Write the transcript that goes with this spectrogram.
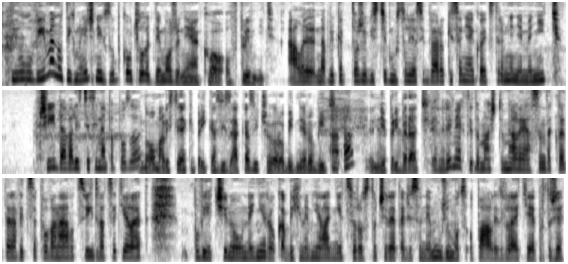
Tú výmenu tých mliečných zúbkov človek nemôže nejako ovplyvniť. Ale napríklad to, že vy ste museli asi dva roky sa nejako extrémne nemeniť, či dávali ste si na to pozor? No, mali ste nejaké príkazy, zákazy, čo robiť, nerobiť, A-a. nepriberať? Já nevím, jak ty to máš, Tome, ale já jsem takhle teda vycepovaná od svých 20 let. Po většinou není rok, abych neměla něco roztočené, takže se nemůžu moc opálit v létě, protože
